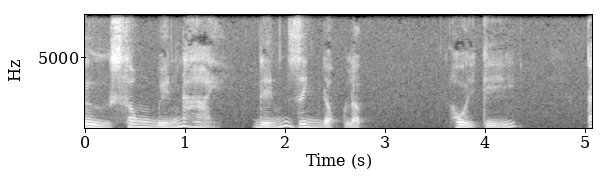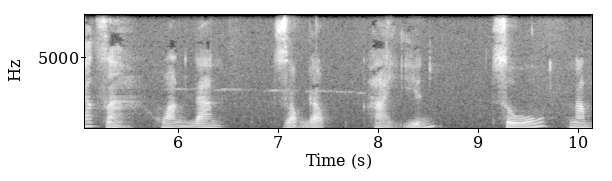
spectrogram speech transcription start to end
Từ sông Bến Hải đến dinh độc lập. Hồi ký, Tác giả Hoàng Đan, Giọng đọc Hải Yến, Số 5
